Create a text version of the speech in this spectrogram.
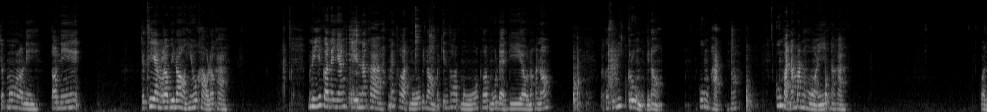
จักโมงแล้วนี่ ตอนนี้ จะเที่ยงแล้วพี่น้องหิวข้าวแล้วค่ะวันนี้ยี่ก่อนในยังกินนะคะแม่ทอดหมูพี่น้องมากินทอดหมู ทอดหมูแดดเดียวเนาะค่ะเนาะแล้วก็สิมีกุ้งพี่น้อง กุ้งผัดเนาะกุ้งผัดน้ำมันหอยนะคะ ก่อน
